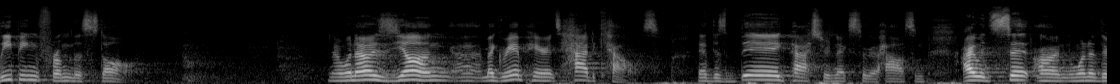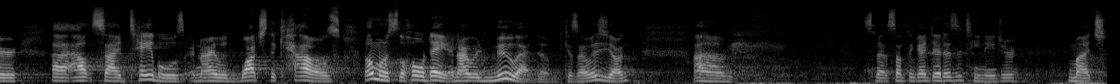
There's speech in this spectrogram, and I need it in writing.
leaping from the stall. Now, when I was young, uh, my grandparents had cows. They had this big pasture next to their house, and I would sit on one of their uh, outside tables and I would watch the cows almost the whole day, and I would moo at them because I was young. Um, it's not something I did as a teenager much.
